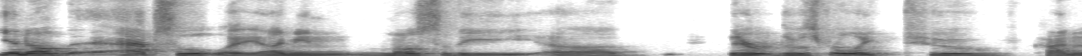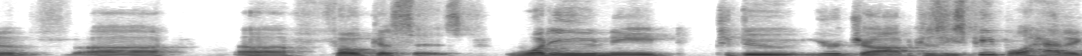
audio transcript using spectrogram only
You know, absolutely. I mean, most of the uh, there there was really two kind of uh, uh, focuses. What do you need to do your job? Because these people had to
